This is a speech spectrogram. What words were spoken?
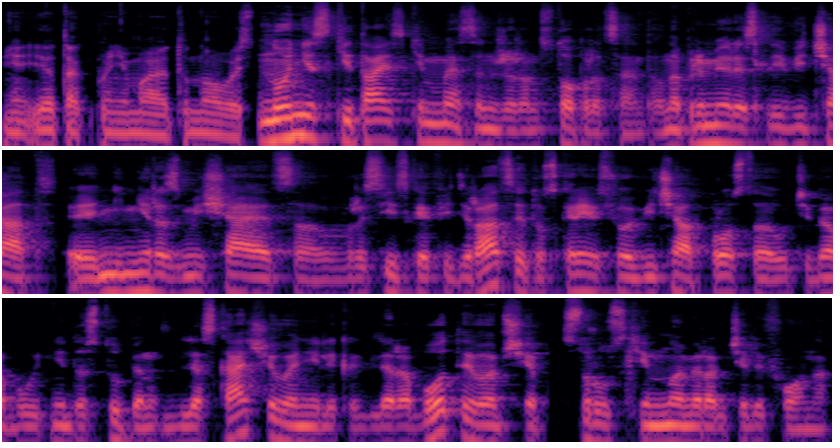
Я, я так понимаю эту новость. Но не с китайским мессенджером 100%. Например, если Вичат э, не размещается в Российской Федерации, то, скорее всего, Вичат просто у тебя будет недоступен для скачивания или как для работы вообще с русским номером телефона.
